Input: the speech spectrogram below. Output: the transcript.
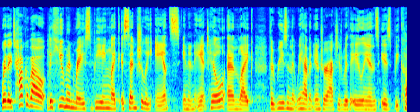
where they talk about the human race being like essentially ants in an anthill, and like the reason that we haven't interacted with aliens is because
